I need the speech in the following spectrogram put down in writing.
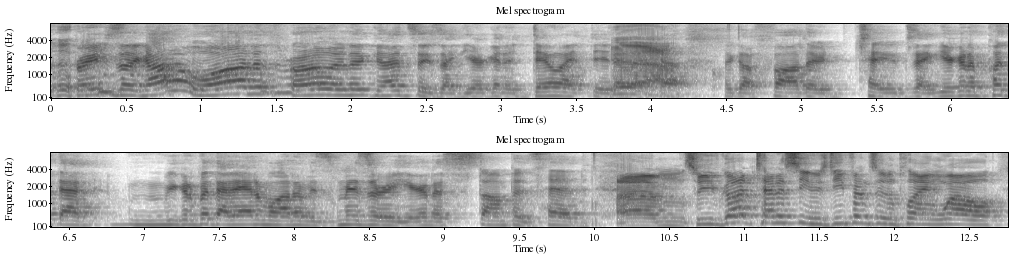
gonna. Brady's like, I don't want to throw it again. So he's like, you're gonna do it, you know, Yeah. like, a, like a father. He's like, you're gonna put that, you're gonna put that animal out of his misery. You're gonna stomp his head. Um, so you've got Tennessee, whose defense has been playing well,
